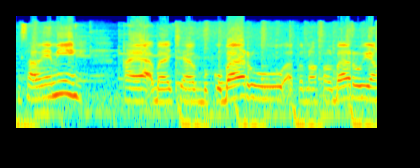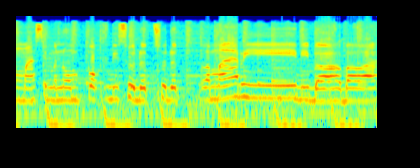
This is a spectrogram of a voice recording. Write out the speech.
Misalnya nih, kayak baca buku baru atau novel baru yang masih menumpuk di sudut-sudut lemari, di bawah-bawah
